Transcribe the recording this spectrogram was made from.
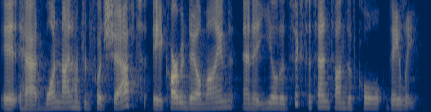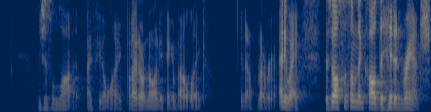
It had one 900 foot shaft, a Carbondale mine, and it yielded six to 10 tons of coal daily, which is a lot, I feel like, but I don't know anything about, like, you know, whatever. Anyway, there's also something called the Hidden Ranch.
